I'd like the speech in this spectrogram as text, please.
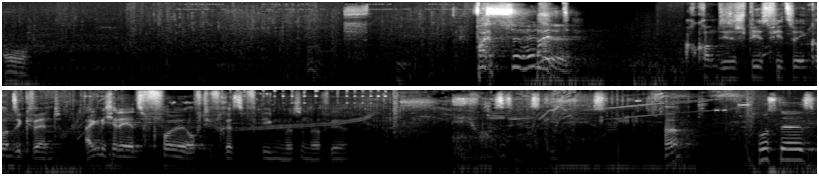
Oh. Was zur Hölle? Ach komm, dieses Spiel ist viel zu inkonsequent. Eigentlich hätte er jetzt voll auf die Fresse fliegen müssen dafür. Ich wusste es gewesen. Hä? Ich wusste es.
